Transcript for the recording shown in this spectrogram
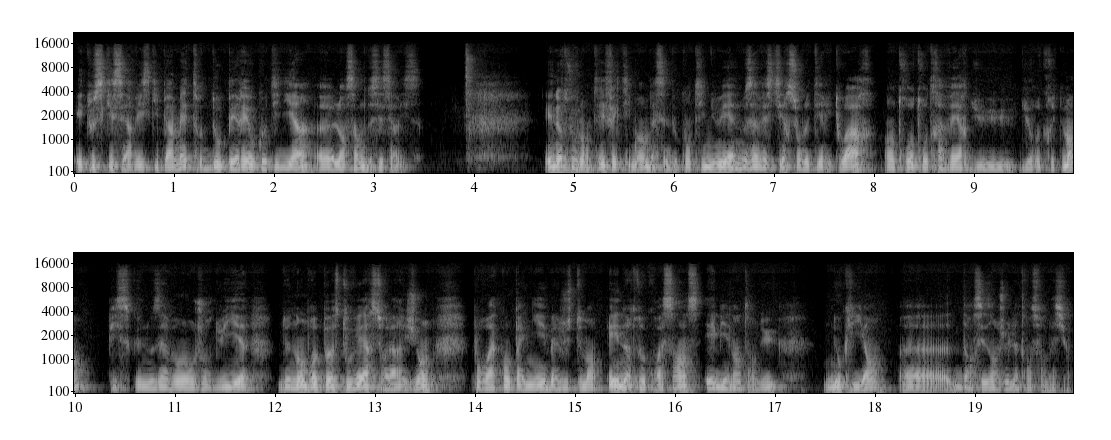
et tout ce qui est services qui permettent d'opérer au quotidien l'ensemble de ces services. Et notre volonté, effectivement, bah, c'est de continuer à nous investir sur le territoire, entre autres au travers du, recrutement, puisque nous avons aujourd'hui euh, de nombreux postes ouverts sur la région pour accompagner bah, justement et notre croissance et bien entendu nos clients euh, dans ces enjeux de la transformation.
